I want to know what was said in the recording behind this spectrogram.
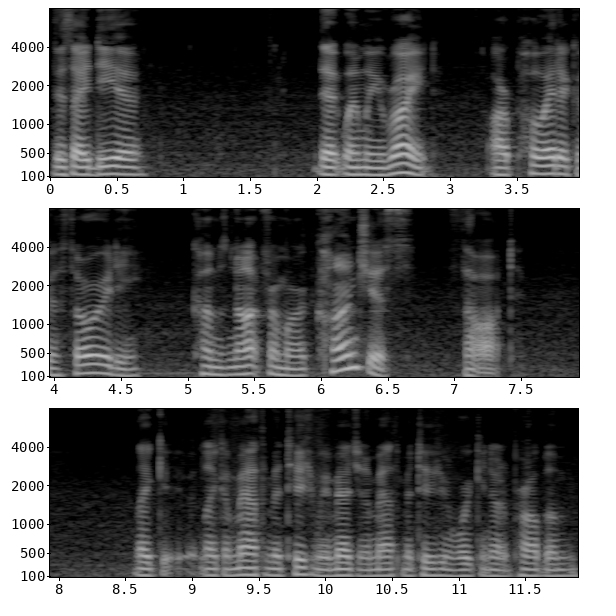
this idea that when we write, our poetic authority comes not from our conscious thought. Like like a mathematician, we imagine a mathematician working out a problem,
